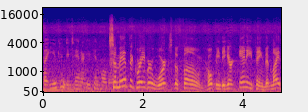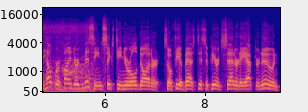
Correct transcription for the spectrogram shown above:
but you can detain her. You can hold her. Samantha Graber works the phone, hoping to hear anything that might help her find her missing 16-year-old daughter. Sophia Best disappeared Saturday afternoon.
